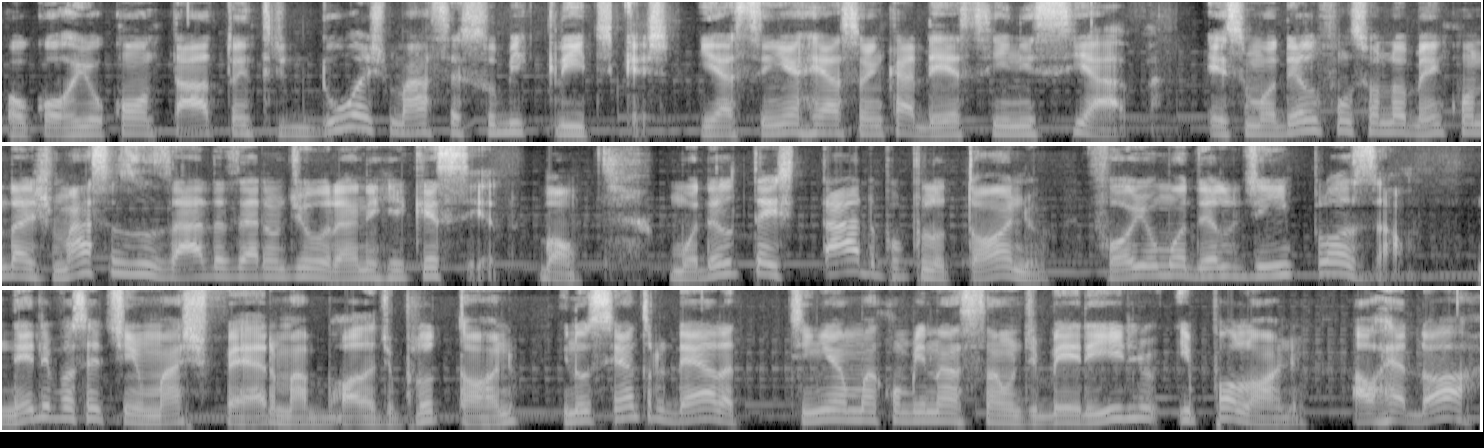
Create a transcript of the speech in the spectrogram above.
ocorria o contato entre duas massas subcríticas e assim a reação em cadeia se iniciava. Esse modelo funcionou bem quando as massas usadas eram de urânio enriquecido. Bom, o modelo testado por plutônio foi o modelo de implosão. Nele você tinha uma esfera, uma bola de plutônio, e no centro dela tinha uma combinação de berílio e polônio. Ao redor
